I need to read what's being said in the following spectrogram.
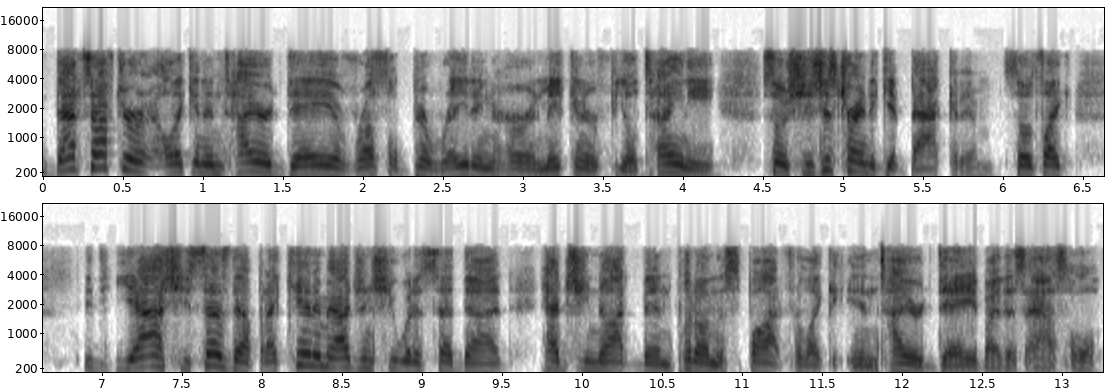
that's after like an entire day of Russell berating her and making her feel tiny. So she's just trying to get back at him. So it's like, yeah, she says that, but I can't imagine she would have said that had she not been put on the spot for like an entire day by this asshole.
